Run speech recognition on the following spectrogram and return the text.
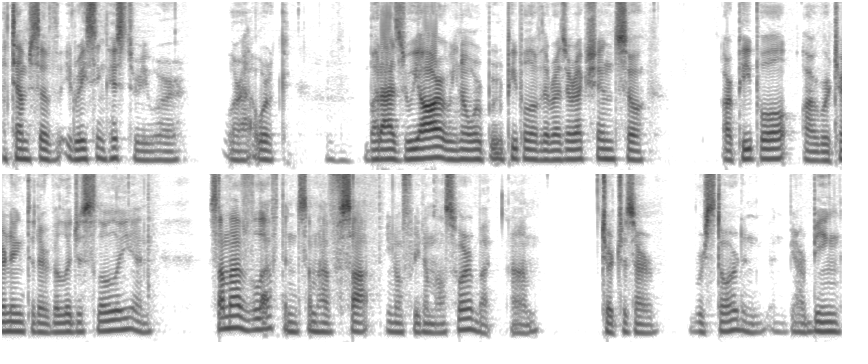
attempts of erasing history were were at work. Mm-hmm. But as we are, you know, we're, we're people of the resurrection, so our people are returning to their villages slowly, and some have left and some have sought, you know, freedom elsewhere. But um, churches are restored and, and are being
